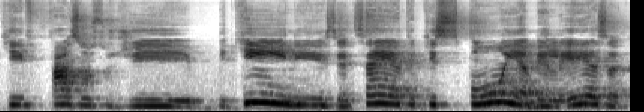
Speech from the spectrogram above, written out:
que faz uso de biquínis, etc., que expõe a beleza,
